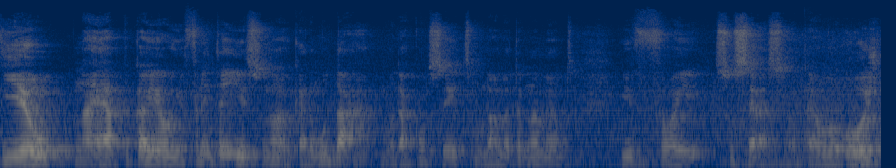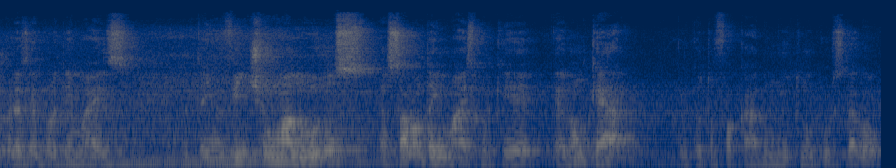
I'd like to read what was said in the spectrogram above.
E eu, na época, eu enfrentei isso. Não, eu quero mudar, mudar conceitos, mudar meu treinamento. E foi sucesso. Até hoje, por exemplo, eu tenho mais, eu tenho 21 alunos, eu só não tenho mais porque eu não quero, porque eu estou focado muito no curso da Gol.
